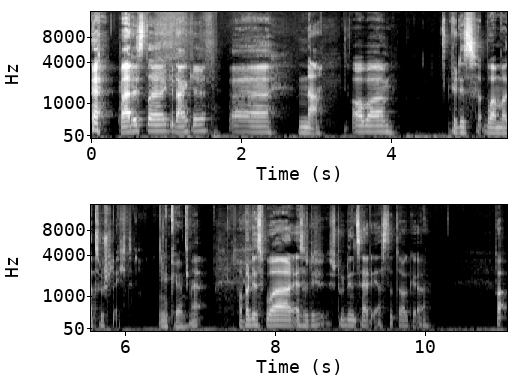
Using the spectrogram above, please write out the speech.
War das der Gedanke? Äh, na, aber für das war mir zu schlecht. Okay. Ja. Aber das war, also die Studienzeit, erster Tag, ja. War,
